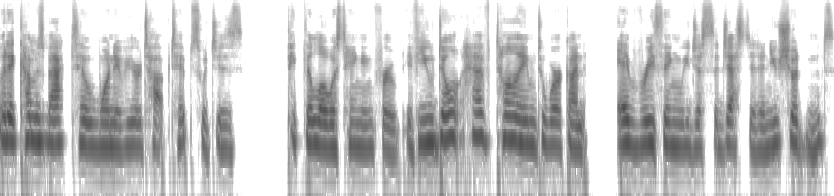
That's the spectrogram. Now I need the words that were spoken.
But it comes back to one of your top tips, which is pick the lowest hanging fruit. If you don't have time to work on everything we just suggested, and you shouldn't,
